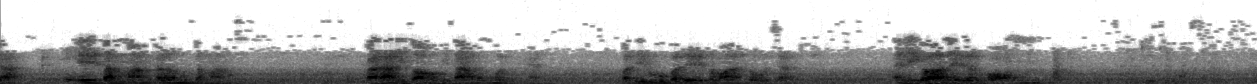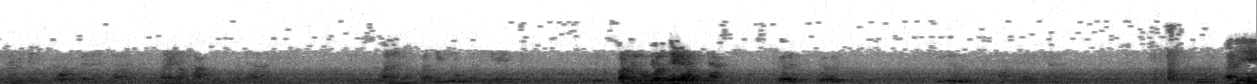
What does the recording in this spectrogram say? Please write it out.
จักเอตัมมังคลมุตตมังคาถาที่สองก็มีสามมงคลเหมือนกันปฏิรูปเดสวาโสจากอันนี้ก็ในเรื่องของไหนครับอันไหนครับ ปฏิรูปประเทศปฏิรูปประเทศเกิดเกิดที่อื่นอันนี้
